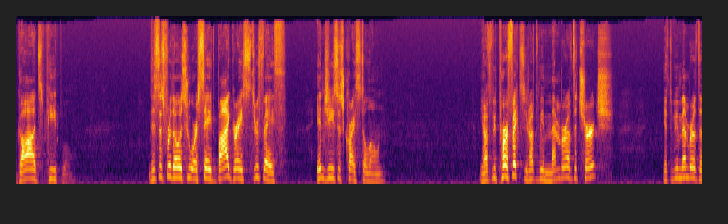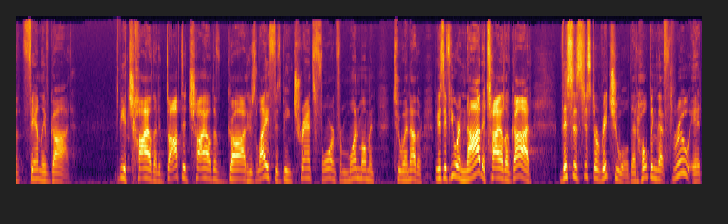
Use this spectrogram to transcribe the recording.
God's people. This is for those who are saved by grace through faith in Jesus Christ alone. You don't have to be perfect. You don't have to be a member of the church. You have to be a member of the family of God to be a child, an adopted child of God whose life is being transformed from one moment to another. Because if you are not a child of God, this is just a ritual that hoping that through it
